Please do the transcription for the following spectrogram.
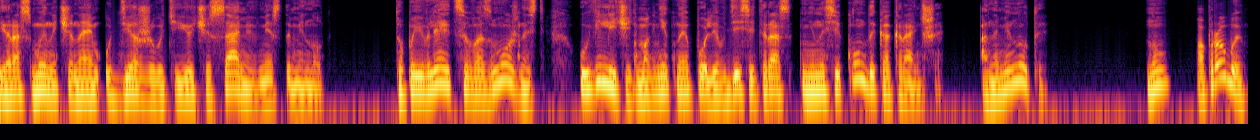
И раз мы начинаем удерживать ее часами вместо минут, то появляется возможность увеличить магнитное поле в 10 раз не на секунды, как раньше, а на минуты. Ну, попробуем?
